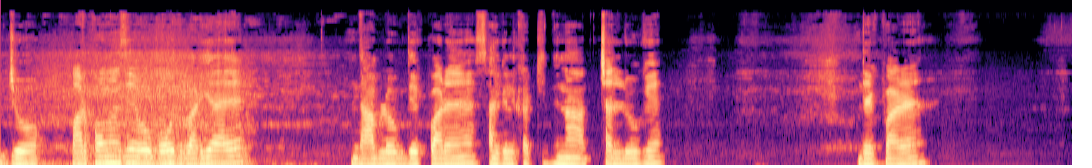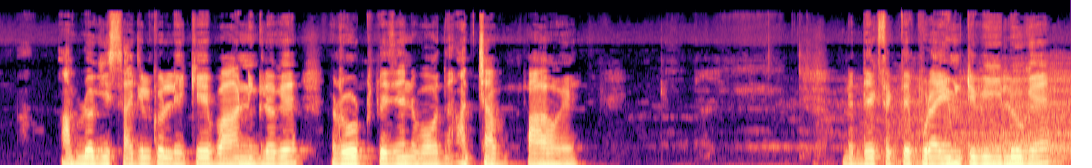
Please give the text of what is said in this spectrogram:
जो परफॉर्मेंस है वो बहुत बढ़िया है। आप लोग देख पा रहे हैं, साइकिल का कितना अच्छा लुक है। देख पा रहे हैं। आप लोग इस साइकिल को लेके बाहर निकलोगे रोड प्रेजेंट बहुत अच्छा पाओगे देख सकते हैं, पूरा एम लुक है।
